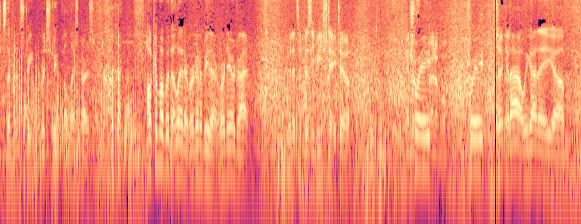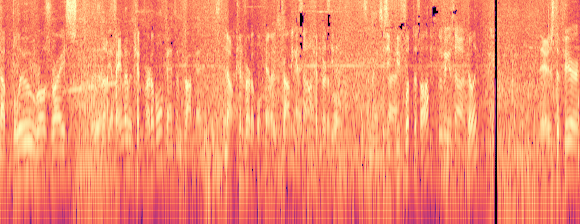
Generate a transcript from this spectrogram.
it's Limited Street. The Rich Street with all nice cars. I'll come up with it later. We're gonna be there. Rodeo Drive. and it's a busy beach day too. It Sweet. incredible. Sweet. Check it out. We got a um, a blue Rolls Royce, what is it, a Phantom convertible? Phantom drophead. No, convertible. Kevin. Flipping us Drophead. off. Convertible. That's a nice Is he, car. he flipped us off? Flipping us off. Really? There's the pier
